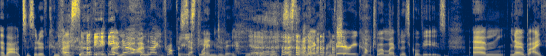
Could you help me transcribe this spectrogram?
about to sort of confess something? oh no, I'm like properly Is this the wing. end of it? Yeah, I'm very comfortable in my political views. Um, no, but I, th-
